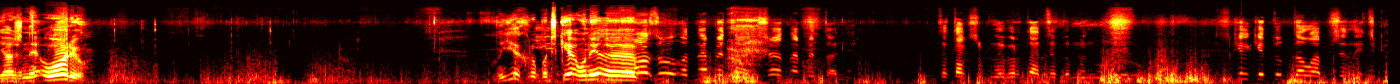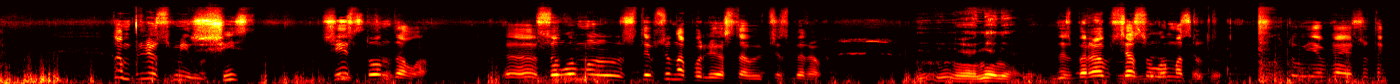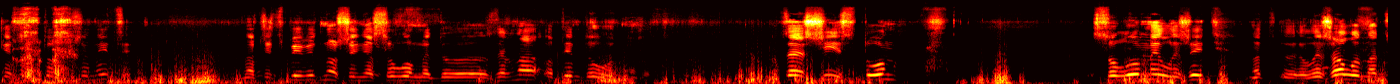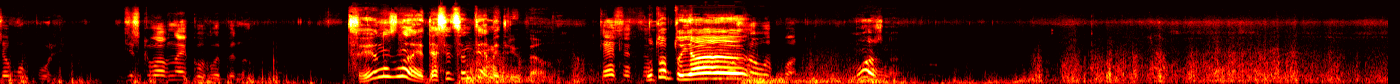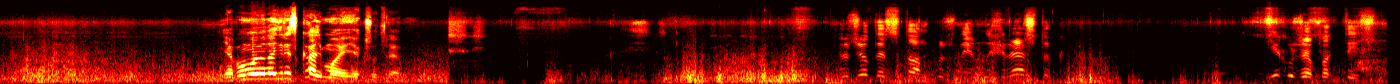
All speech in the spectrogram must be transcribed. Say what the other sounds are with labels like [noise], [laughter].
Я ж не орю. Ну є хробачки, вони. Е, Одразу одне питання, ще одне питання. Це так, щоб не вертатися до минулого року. Скільки тут дала пшеничка? Там плюс-мінус. 6. 6 тонн дала. Е, солому ж ти всю на полі оставив чи збирав? Ні, ні, ні. ні. Не збирав, вся Не солома тут. тут. Хто уявляє, що таке 6 тонн пшениці? Значить, співвідношення соломи до зерна один до одного. Це 6 тонн соломи лежить лежало на цьому полі. Дискував на яку глибину? Це я не знаю, 10 сантиметрів, певно. 10 Ну тобто я. Можна? Можна. Я, по-моєму, навіть рискаль маю, якщо треба. Якщо десь стан пожнивних решток, їх уже фактично.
